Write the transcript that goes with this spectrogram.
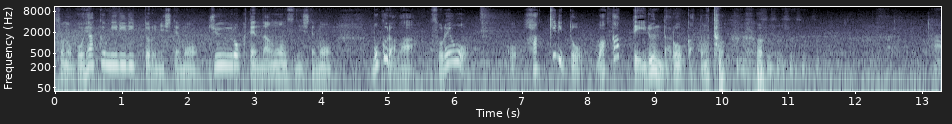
その500ミリリットルにしても 16. 点何オンスにしても僕らはそれをこうはっきりと分かっているんだろうかと思ったの。は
